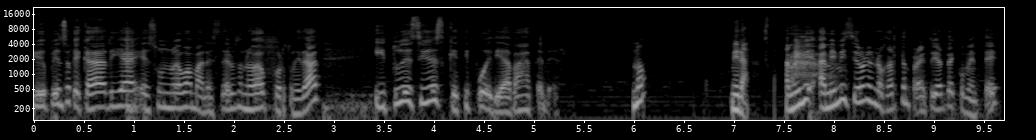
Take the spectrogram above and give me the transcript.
yo pienso que cada día es un nuevo amanecer, es una nueva oportunidad y tú decides qué tipo de día vas a tener, ¿no? Mira, a mí, a mí me hicieron enojar tempranito, ya te comenté,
